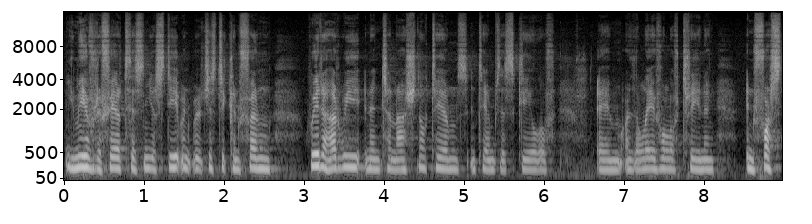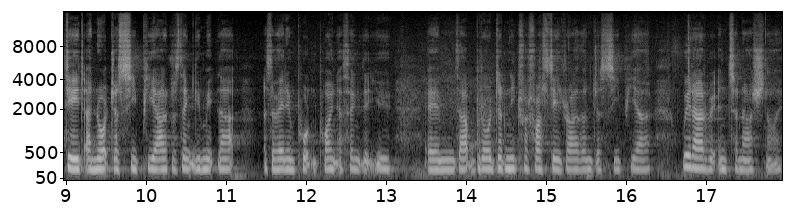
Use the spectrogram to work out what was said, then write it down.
you may have referred to this in your statement, but just to confirm, where are we in international terms, in terms of scale of, um, or the level of training in first aid and not just CPR? Because I think you make that is a very important point, I think, that you, um, that broader need for first aid rather than just CPR. Where are we internationally?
